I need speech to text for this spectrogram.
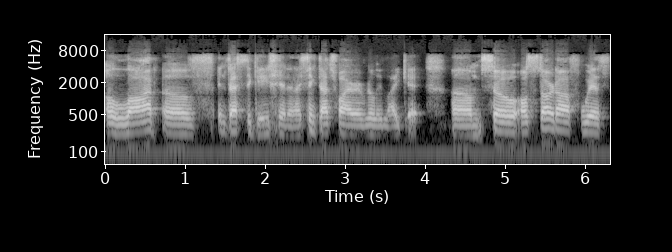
a lot of investigation, and I think that's why I really like it. Um, so I'll start off with,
